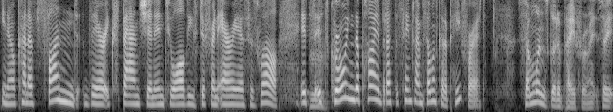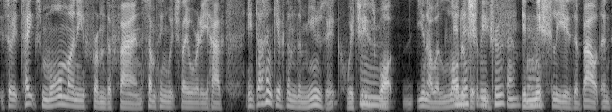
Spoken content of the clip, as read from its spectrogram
you know kind of fund their expansion into all these different areas as well. It's Hmm. it's growing the pie, but at the same time, someone's got to pay for it. someone's got to pay for it. So it, so it takes more money from the fans, something which they already have. It doesn't give them the music, which is what you know a lot Hmm. Initially of it is, them, yeah. initially is about. And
